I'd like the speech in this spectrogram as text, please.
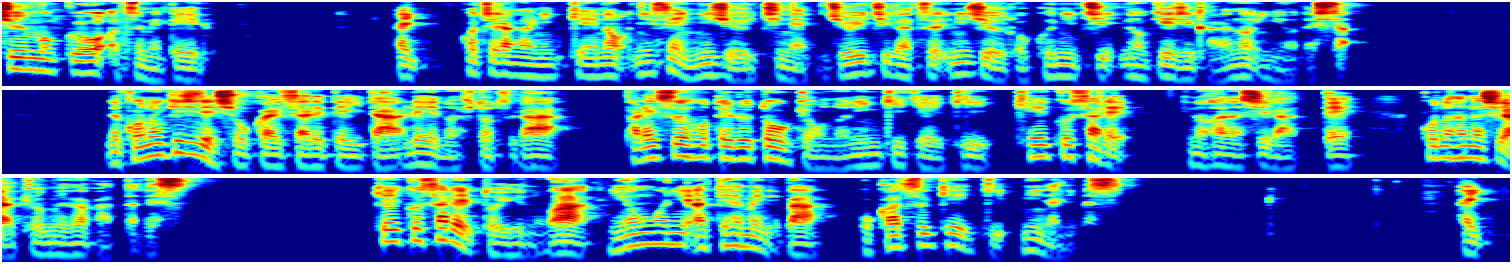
注目を集めている。はい。こちらが日経の2021年11月26日の記事からの引用でした。で、この記事で紹介されていた例の一つが、パレスホテル東京の人気ケーキ、ケークサレの話があって、この話が興味深かったです。ケークサレというのは日本語に当てはめればおかずケーキになります。はい。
